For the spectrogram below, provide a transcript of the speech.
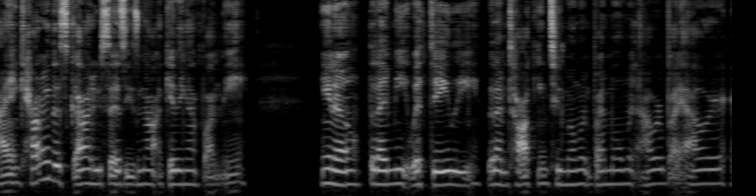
I encounter this God who says he's not giving up on me you know, that I meet with daily, that I'm talking to moment by moment, hour by hour.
